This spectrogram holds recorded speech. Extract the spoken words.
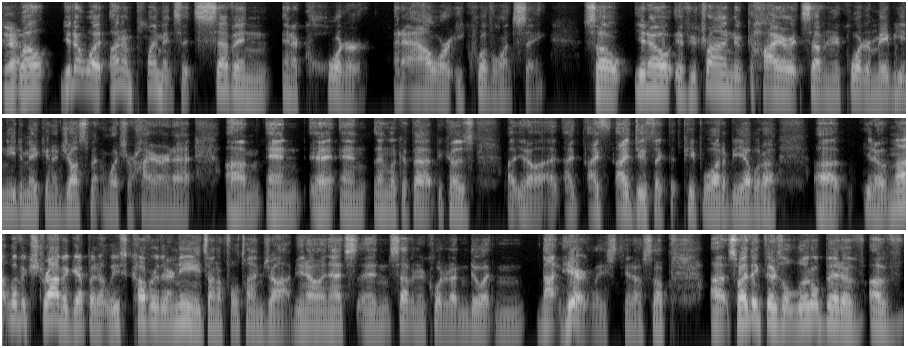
Yeah. Well, you know what? Unemployment's at seven and a quarter an hour equivalency. So, you know, if you're trying to hire at seven and a quarter, maybe you need to make an adjustment in what you're hiring at, um, and and and look at that because uh, you know I, I I do think that people ought to be able to, uh, you know, not live extravagant, but at least cover their needs on a full time job. You know, and that's and seven and a quarter doesn't do it, and not here at least. You know, so uh, so I think there's a little bit of of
